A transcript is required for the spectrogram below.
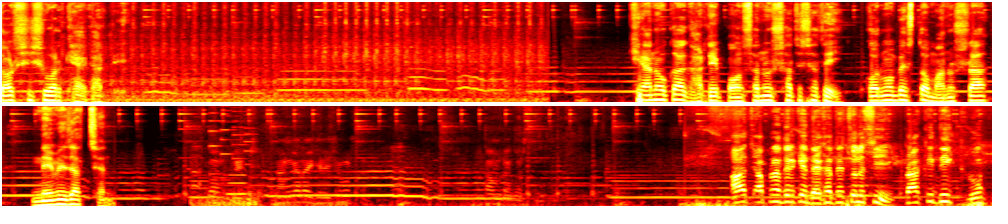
চর শিশুয়ার খেয়াঘাটে। খেয়ানৌকা ঘাটে পৌঁছানোর সাথে সাথেই কর্মব্যস্ত মানুষরা নেমে যাচ্ছেন। আজ আপনাদেরকে দেখাতে চলেছি প্রাকৃতিক রূপ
